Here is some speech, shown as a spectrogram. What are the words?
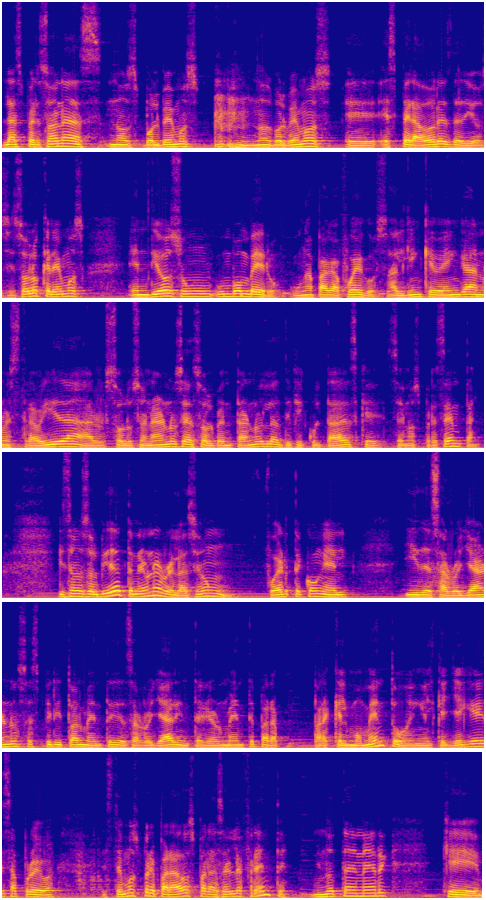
las personas nos volvemos, nos volvemos eh, esperadores de Dios y solo queremos en Dios un, bombero, un apagafuegos, alguien que venga a nuestra vida a solucionarnos y a solventarnos las dificultades que se nos presentan. Y se nos olvida tener una relación fuerte con Él y desarrollarnos espiritualmente y desarrollar interiormente para, para que el momento en el que llegue esa prueba estemos preparados para hacerle frente y no tener que,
